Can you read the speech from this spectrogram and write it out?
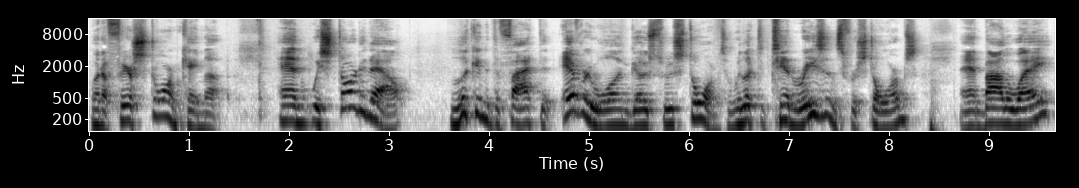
when a fierce storm came up. And we started out looking at the fact that everyone goes through storms. And we looked at 10 reasons for storms. And by the way,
